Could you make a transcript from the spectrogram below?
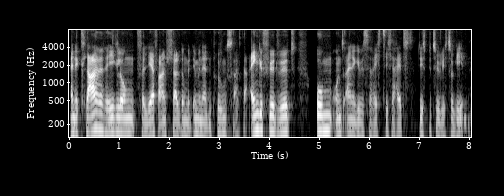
eine klare Regelung für Lehrveranstaltungen mit immanenten Prüfungscharakter eingeführt wird, um uns eine gewisse Rechtssicherheit diesbezüglich zu geben.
